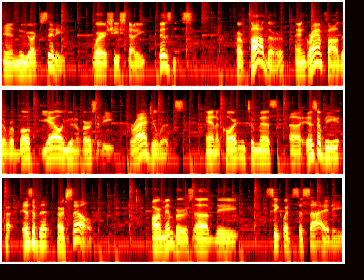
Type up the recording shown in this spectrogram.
in New York City, where she studied business. Her father and grandfather were both Yale University graduates, and according to Miss uh, Iserbyt herself, are members of the secret society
